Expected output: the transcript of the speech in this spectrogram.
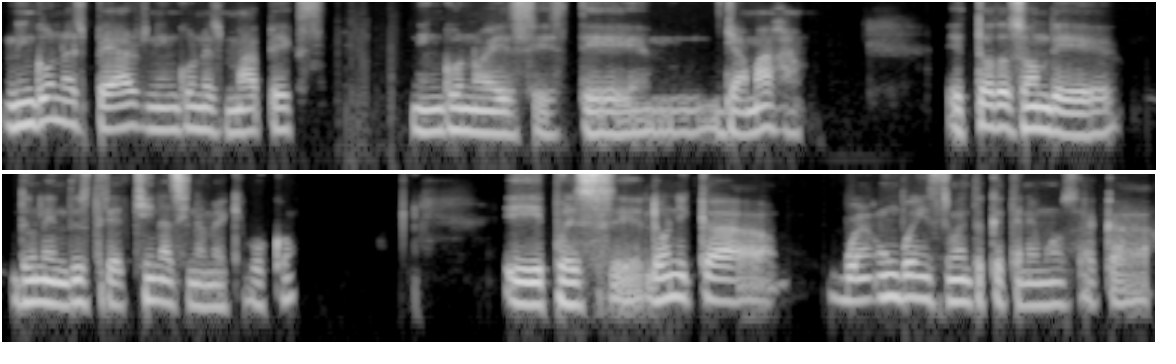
ninguno es Pear, ninguno es Mapex, ninguno es este, Yamaha. Eh, todos son de, de una industria china, si no me equivoco. Y pues eh, la única, un buen instrumento que tenemos acá,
